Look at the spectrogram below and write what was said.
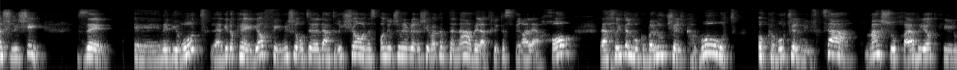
השלישי זה אה, נדירות, להגיד אוקיי יופי, מי שרוצה לדעת ראשון אז פה נרשמים לרשימת המתנה ולהתחיל את הספירה לאחור, להחליט על מוגבלות של כמות או כמות של מבצע, משהו חייב להיות כאילו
